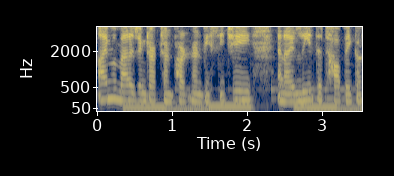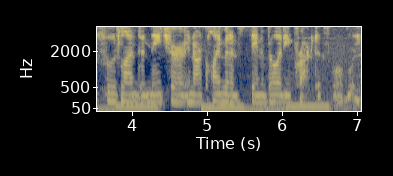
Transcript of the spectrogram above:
I'm a managing director and partner in BCG, and I lead the topic of food, land, and nature in our climate and sustainability practice globally.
